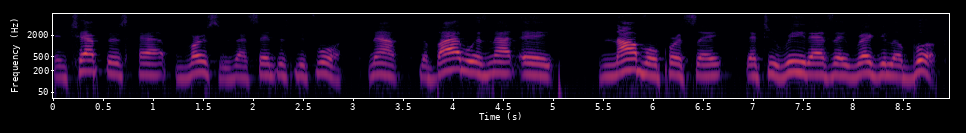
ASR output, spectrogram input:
And chapters have verses. I said this before. Now, the Bible is not a novel per se that you read as a regular book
